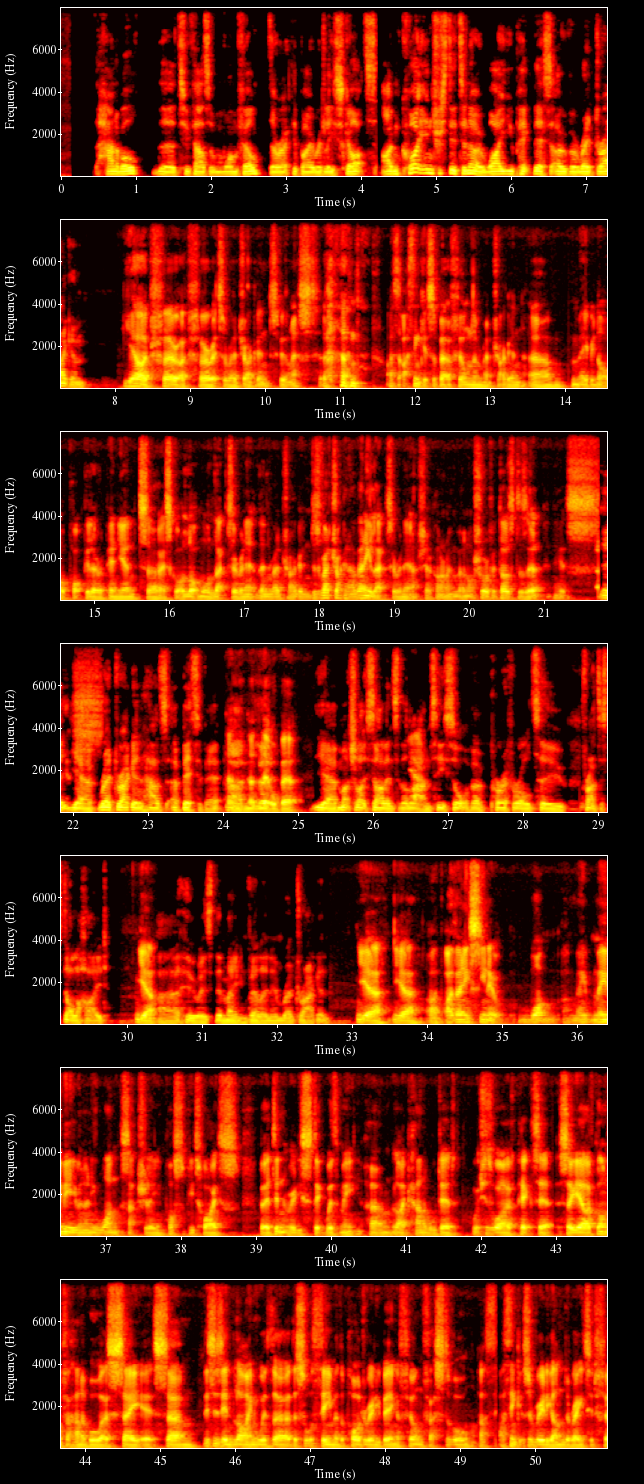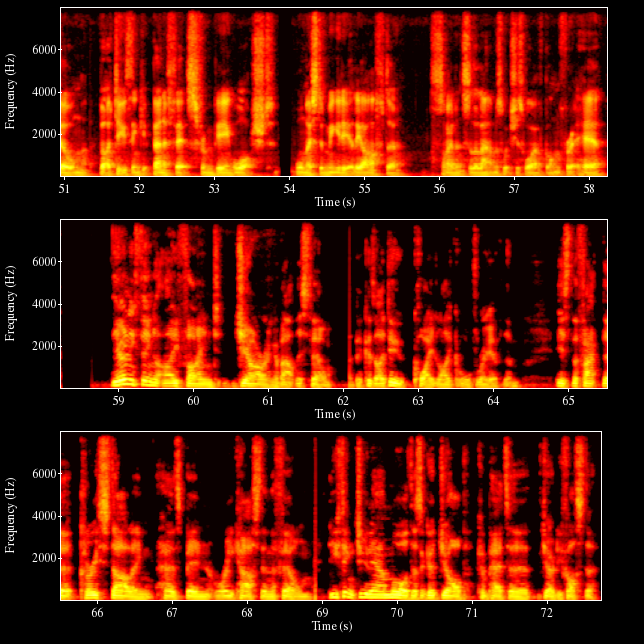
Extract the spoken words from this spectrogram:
Hannibal, the 2001 film directed by Ridley Scott. I'm quite interested to know why you picked this over Red Dragon. Yeah, I prefer I prefer it to Red Dragon to be honest. Um, I, th- I, think it's a better film than Red Dragon. Um, maybe not a popular opinion. So it's got a lot more Lecter in it than Red Dragon. Does Red Dragon have any Lecter in it? Actually, I can't remember. I'm not sure if it does. Does it? It's, uh, yeah. Red Dragon has a bit of it. A, um, a little bit. Yeah, much like Silence of the yeah. Lambs, he's sort of a peripheral to Francis Dolarhyde. Yeah. Uh, who is the main villain in Red Dragon? Yeah, yeah. I've only seen it one, maybe even only once actually, possibly twice but it didn't really stick with me um, like Hannibal did, which is why I've picked it. So yeah, I've gone for Hannibal. As I say, it's um, this is in line with uh, the sort of theme of the pod really being a film festival. I, th- I think it's a really underrated film, but I do think it benefits from being watched almost immediately after Silence of the Lambs, which is why I've gone for it here. The only thing I find jarring about this film, because I do quite like all three of them, is the fact that Clarice Starling has been recast in the film. Do you think Julianne Moore does a good job compared to Jodie Foster?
